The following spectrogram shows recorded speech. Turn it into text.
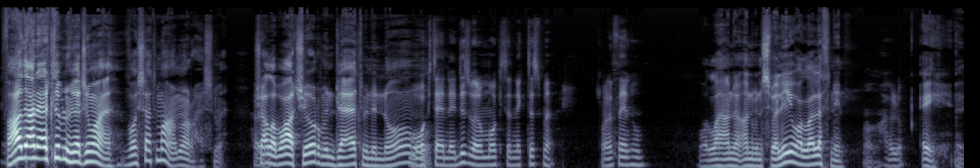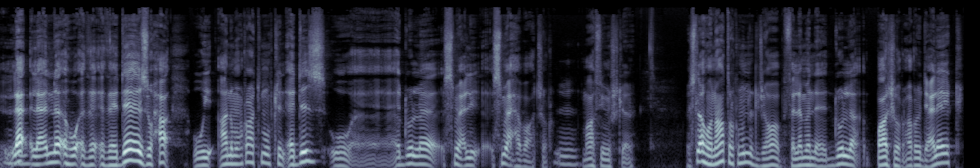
فهذا أنا أكتب لهم يا جماعة فويسات ما ما راح أسمع. إن شاء الله باكر من دعيت من النوم مو وقتها إنه يدز ولا مو وقتها إنك تسمع؟ ولا اثنينهم والله أنا أنا بالنسبة لي والله الاثنين آه حلو. إي. لا لأنه هو اذا إذا دز وح... وأنا مرات ممكن أدز واقول له اسمع لي اسمعها باكر. ما في مشكلة. بس لا هو ناطر منه الجواب. فلما تقول له باكر أرد عليك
